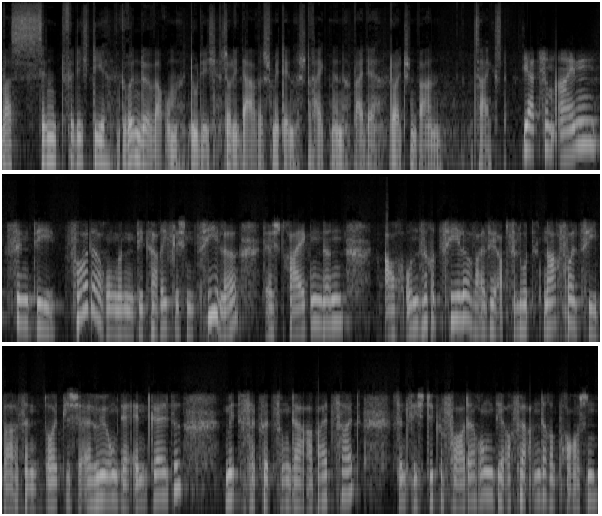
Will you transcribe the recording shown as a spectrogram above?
Was sind für dich die Gründe, warum du dich solidarisch mit den Streikenden bei der Deutschen Bahn zeigst? Ja, zum einen sind die Forderungen, die tariflichen Ziele der Streikenden auch unsere Ziele, weil sie absolut nachvollziehbar sind. Deutliche Erhöhung der Entgelte mit Verkürzung der Arbeitszeit sind wichtige Forderungen, die auch für andere Branchen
